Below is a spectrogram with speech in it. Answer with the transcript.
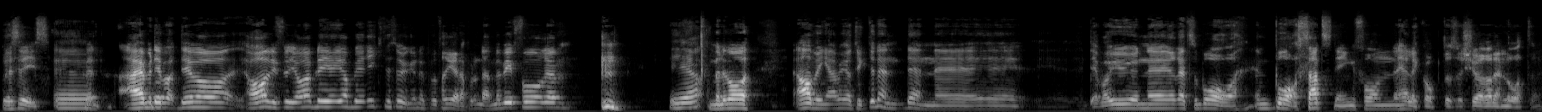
Precis. Eh. Men, nej, men det var, det var ja, vi får, jag, blir, jag blir riktigt sugen nu på att ta reda på den där. Men vi får... Eh, ja. Men det var Arvingar, jag tyckte den, den eh, det var ju en eh, rätt så bra, en bra satsning från Helikopters att köra den låten.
